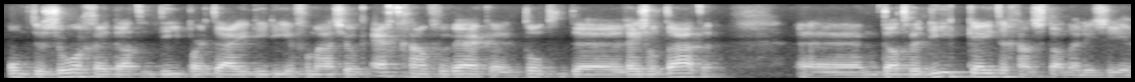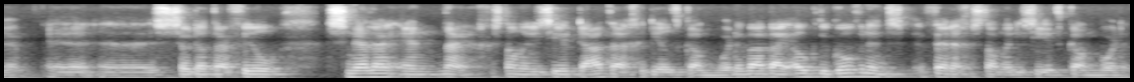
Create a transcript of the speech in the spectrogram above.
Om te zorgen dat die partijen die die informatie ook echt gaan verwerken tot de resultaten. Ehm, dat we die keten gaan standaardiseren. Uh, uh, zodat daar veel sneller en nou, gestandaardiseerd data gedeeld kan worden. Waarbij ook de governance verder gestandaardiseerd kan worden.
